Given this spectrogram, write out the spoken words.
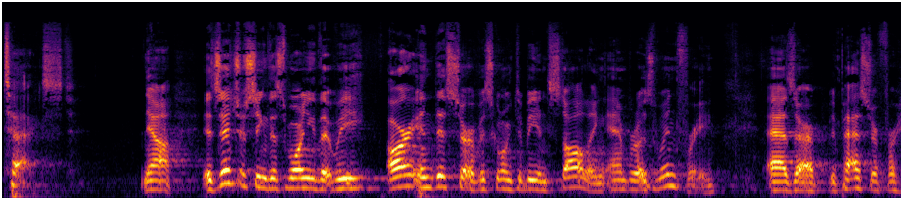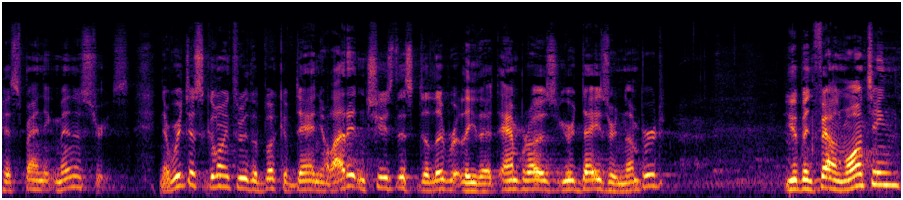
text. Now, it's interesting this morning that we are in this service going to be installing Ambrose Winfrey as our pastor for Hispanic ministries. Now, we're just going through the book of Daniel. I didn't choose this deliberately that Ambrose, your days are numbered. You've been found wanting,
